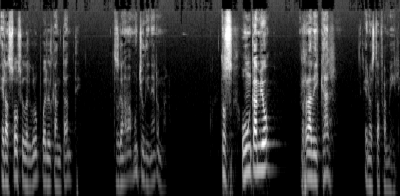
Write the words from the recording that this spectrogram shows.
era socio del grupo, era el cantante. Entonces ganaba mucho dinero, hermano. Entonces hubo un cambio radical en nuestra familia.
